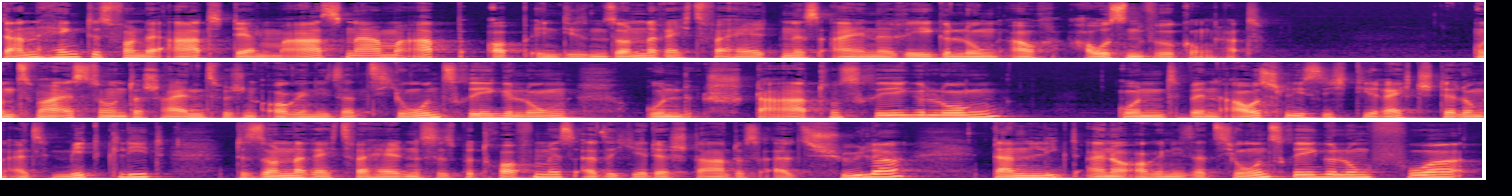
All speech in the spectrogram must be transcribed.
Dann hängt es von der Art der Maßnahme ab, ob in diesem Sonderrechtsverhältnis eine Regelung auch Außenwirkung hat. Und zwar ist zu unterscheiden zwischen Organisationsregelung und Statusregelung. Und wenn ausschließlich die Rechtsstellung als Mitglied des Sonderrechtsverhältnisses betroffen ist, also hier der Status als Schüler, dann liegt eine Organisationsregelung vor,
